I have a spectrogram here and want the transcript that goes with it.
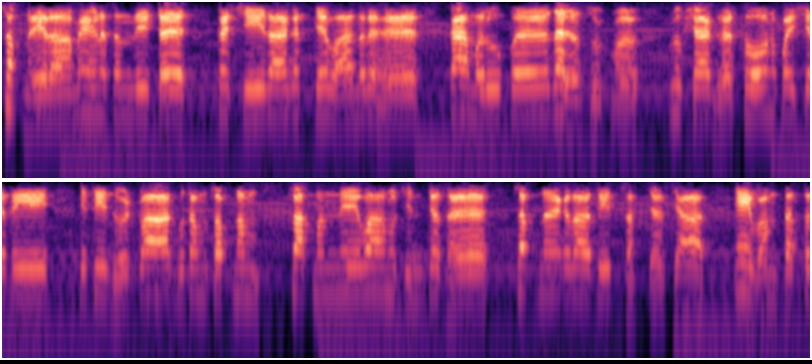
स्वप्ने रामेण सन्दिष्ट। कश्चिदागत्य वानरः कामरूपधर सूक्ष्म वृक्षाग्रस्थोऽनुपश्यति इति दृष्ट्वाद्भुतं स्वप्नम् स्वात्मन्येवानुचिन्त्य स स्वप्न कदाचित् सत्य स्यात्। एवं तत्र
